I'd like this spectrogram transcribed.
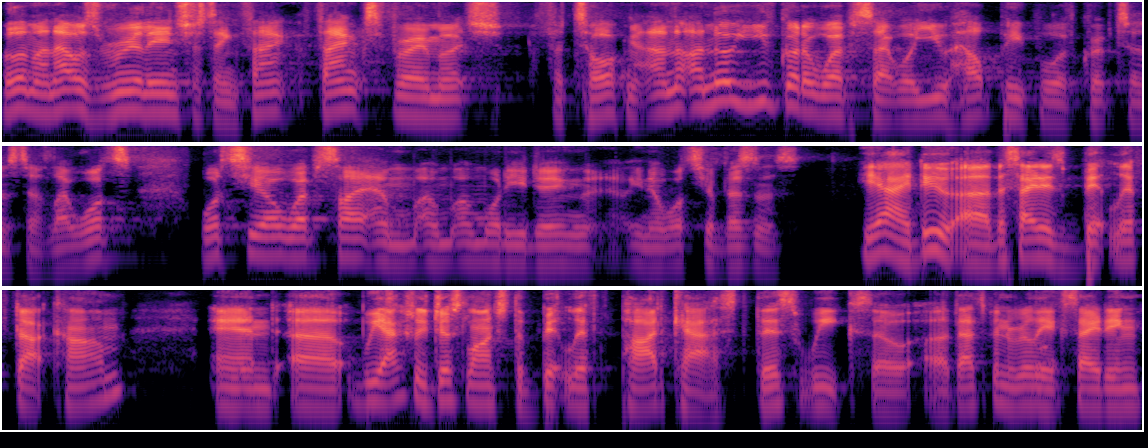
Well, man, that was really interesting. Thank, thanks very much for talking. And I know you've got a website where you help people with crypto and stuff. Like, what's what's your website and, and, and what are you doing? You know, what's your business? Yeah, I do. Uh, the site is bitlift.com. And uh, we actually just launched the BitLift podcast this week. So uh, that's been really exciting.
